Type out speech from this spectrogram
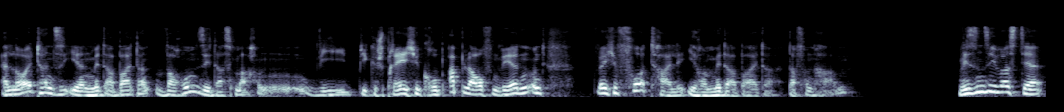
erläutern Sie Ihren Mitarbeitern, warum Sie das machen, wie die Gespräche grob ablaufen werden und welche Vorteile Ihre Mitarbeiter davon haben. Wissen Sie, was der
